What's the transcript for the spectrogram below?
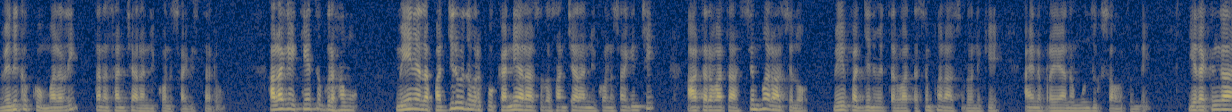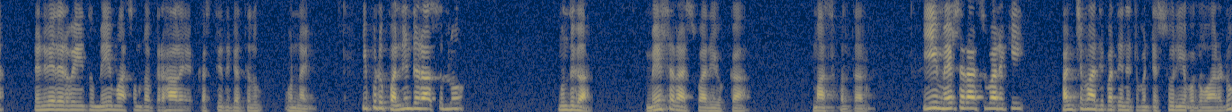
వెనుకకు మరలి తన సంచారాన్ని కొనసాగిస్తాడు. అలాగే కేతు గ్రహము మే నెల పద్దెనిమిది వరకు కన్యారాశిలో సంచారాన్ని కొనసాగించి ఆ తర్వాత సింహరాశిలో మే పద్దెనిమిది తర్వాత సింహరాశిలోనికి ఆయన ప్రయాణం ముందుకు సాగుతుంది. ఈ రకంగా రెండు వేల ఇరవై ఐదు మే మాసంలో గ్రహాల యొక్క స్థితిగతులు ఉన్నాయి. ఇప్పుడు పన్నెండు రాశుల్లో ముందుగా మేషరాశి వారి యొక్క మాస ఫలితాలు. ఈ మేషరాశి వారికి పంచమాధిపతి అయినటువంటి సూర్య భగవానుడు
